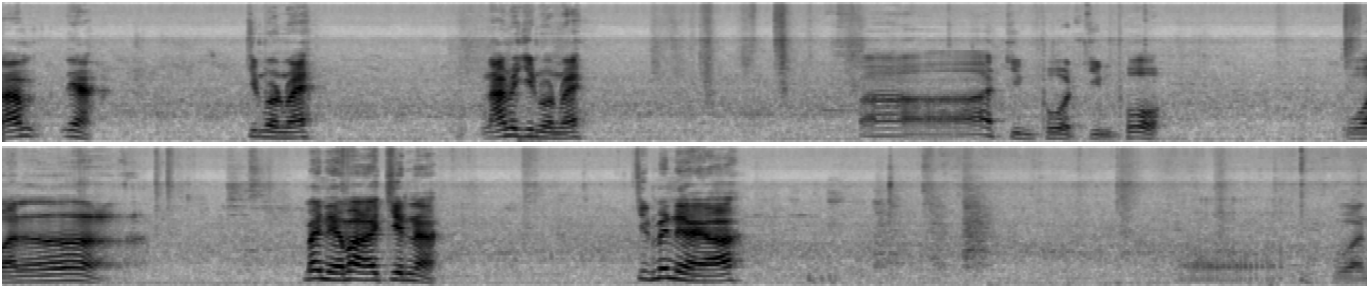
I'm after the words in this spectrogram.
น้ำเนี่ย กินหมดไหมน้ำไม่กินหมดไหมป้ากินโพดกินโพด วันไม่เหนื่อยมากเลยกินน่ะ กินไม่เหนื่อยเหรอวัน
